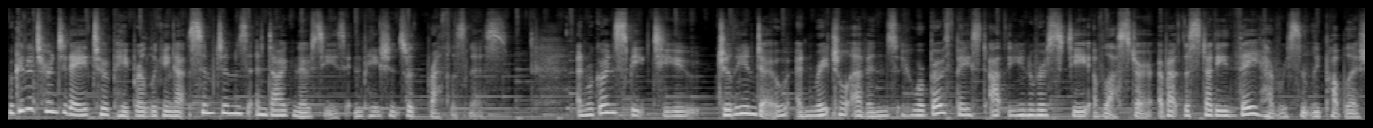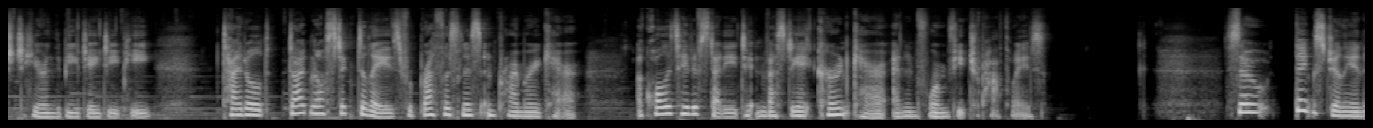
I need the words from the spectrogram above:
We're going to turn today to a paper looking at symptoms and diagnoses in patients with breathlessness. And we're going to speak to you, Gillian Doe and Rachael Evans, who are both based at the University of Leicester, about the study they have recently published here in the BJGP titled Diagnostic Delays for Breathlessness in Primary Care, a qualitative study to investigate current care and inform future pathways. So, thanks, Gillian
